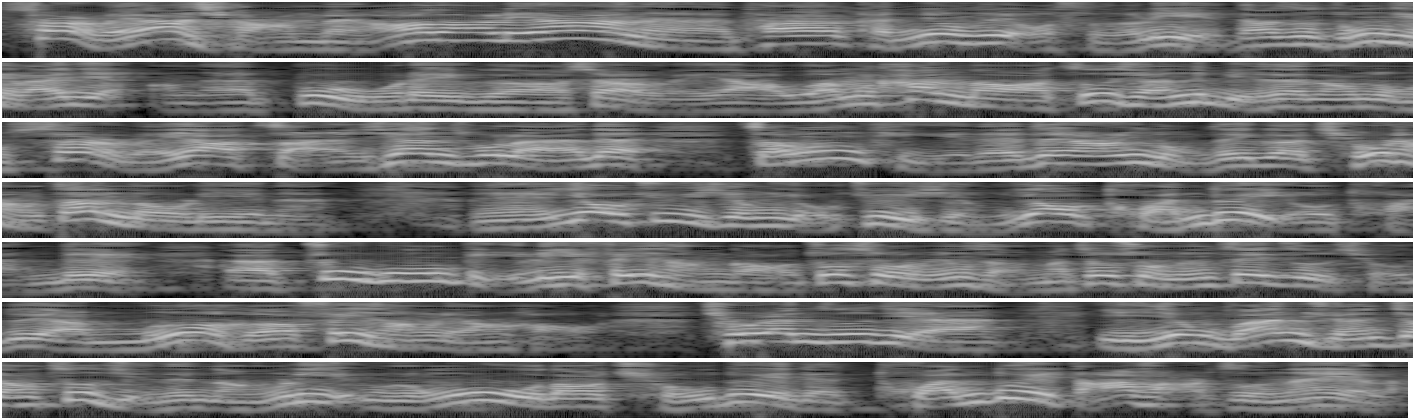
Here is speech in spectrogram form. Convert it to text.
塞尔维亚强呗，澳大利亚呢，他肯定是有实力，但是总体来讲呢，不如这个塞尔维亚。我们看到啊，之前的比赛当中，塞尔维亚展现出来的整体的这样一种这个球场战斗力呢，嗯，要巨星有巨星，要团队有团队，呃，助攻比例非常高。这说明什么？这说明这支球队啊，磨合非常良好，球员之间已经完全将自己的能力融入到球队的团队打法之内了。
